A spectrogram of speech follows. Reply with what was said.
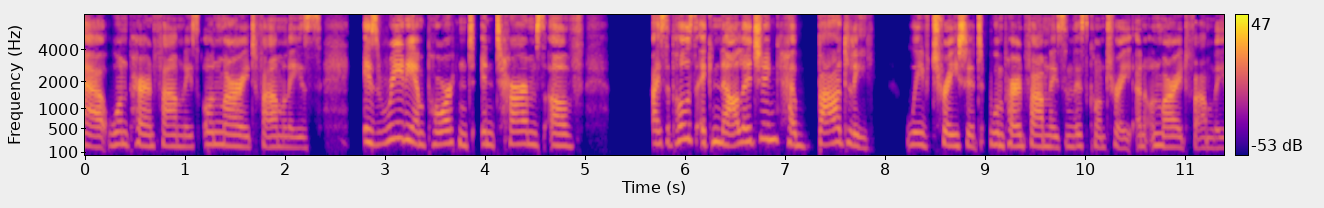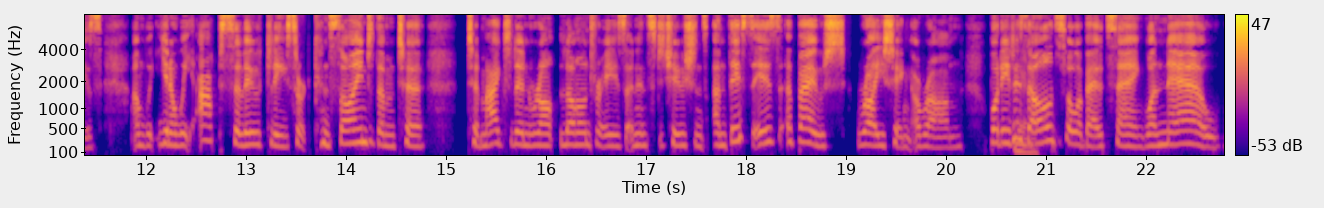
uh, one parent families, unmarried families is really important in terms of, I suppose, acknowledging how badly we've treated one parent families in this country and unmarried families. And we, you know, we absolutely sort of consigned them to, to Magdalene laundries and institutions. And this is about righting a wrong, but it is yeah. also about saying, well, now,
